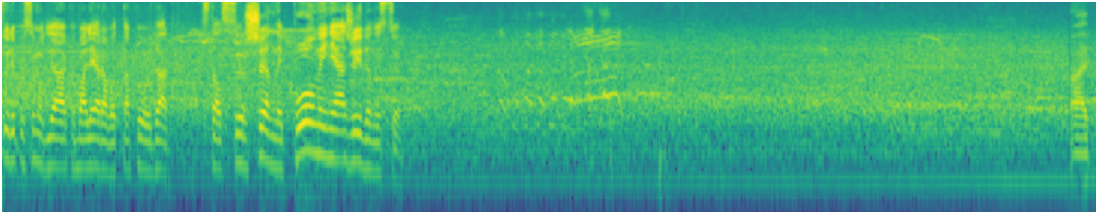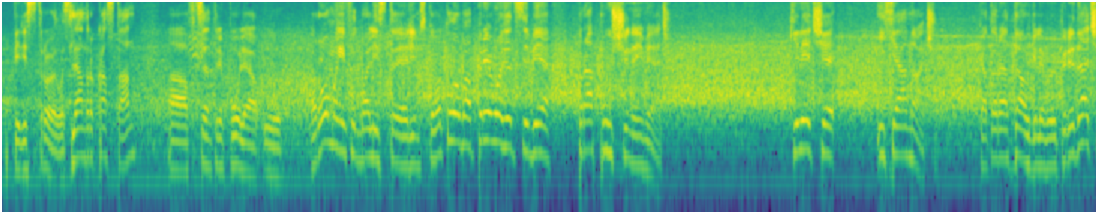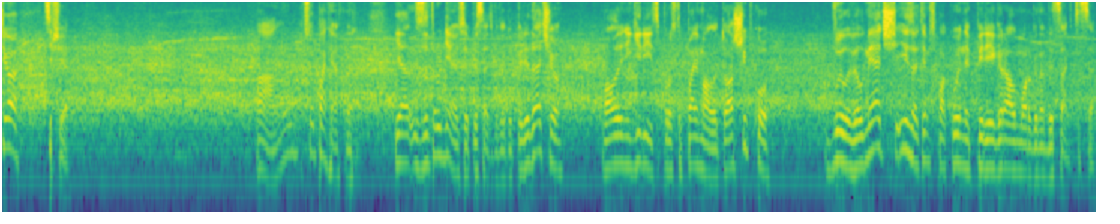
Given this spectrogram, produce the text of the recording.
Судя по всему, для Кабалера вот такой удар стал совершенной, полной неожиданностью. Перестроилась. Леандро Кастан а, в центре поля у Ромы и футболисты римского клуба приводят себе пропущенный мяч. Келече и Хианачо, который отдал голевую передачу вообще. А, ну, все понятно. Я затрудняюсь описать вот эту передачу. Молодой нигериец просто поймал эту ошибку, выловил мяч и затем спокойно переиграл Моргана де Санктиса.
